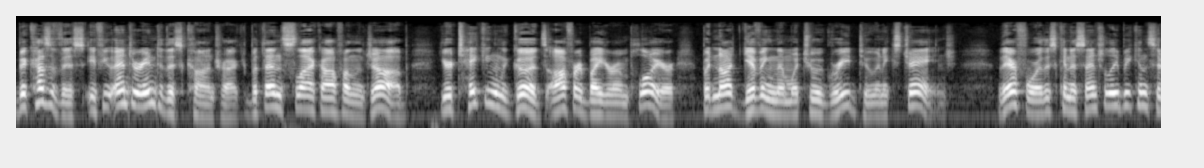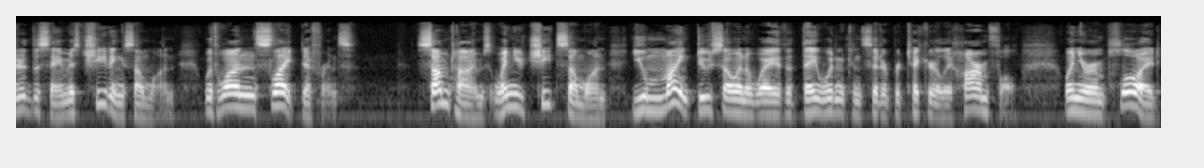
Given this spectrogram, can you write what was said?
Because of this, if you enter into this contract but then slack off on the job, you're taking the goods offered by your employer but not giving them what you agreed to in exchange. Therefore, this can essentially be considered the same as cheating someone, with one slight difference. Sometimes, when you cheat someone, you might do so in a way that they wouldn't consider particularly harmful. When you're employed,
